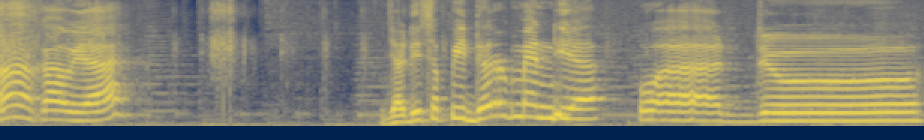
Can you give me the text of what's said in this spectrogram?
Ah kau ya. Jadi Spiderman dia. Waduh.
